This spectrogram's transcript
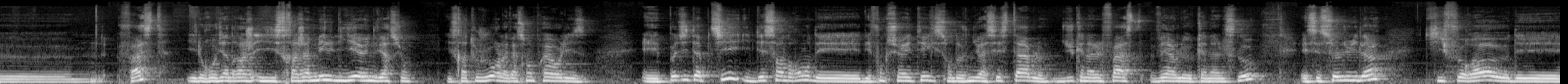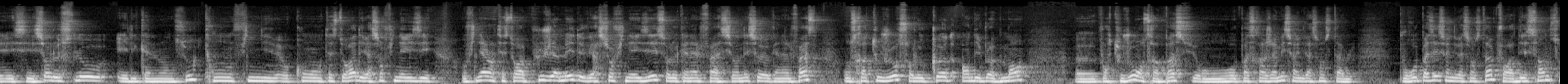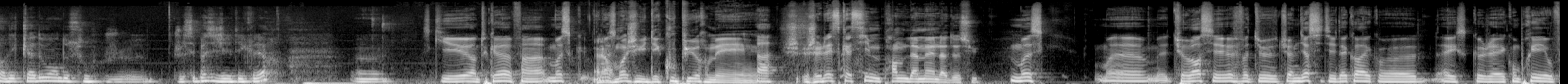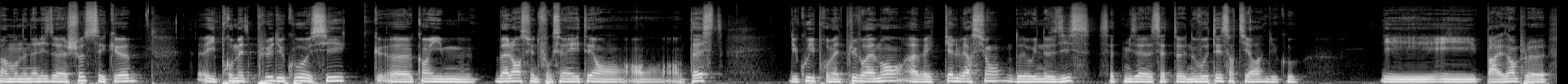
Fast, il reviendra, il sera jamais lié à une version. Il sera toujours la version pré-release. Et petit à petit, ils descendront des, fonctionnalités qui sont devenues assez stables du canal Fast vers le canal Slow. Et c'est celui-là qui fera euh, des. C'est sur le slow et les canaux en dessous qu'on fini- testera des versions finalisées. Au final, on testera plus jamais de versions finalisées sur le canal fast. Si on est sur le canal fast, on sera toujours sur le code en développement euh, pour toujours. On sera pas sur, on repassera jamais sur une version stable. Pour repasser sur une version stable, il faudra descendre sur les cadeaux en dessous. Je, je sais pas si j'ai été clair. Euh, Ce qui est, en tout cas, enfin, moi, ce que- moi, Alors moi j'ai eu des coupures, mais Ah. je, je laisse Cassim prendre la main là-dessus. Moi, ce- moi, tu vas voir si, enfin, tu, tu vas me dire si tu es d'accord avec, euh, avec ce que j'avais compris, enfin mon analyse de la chose, c'est que euh, ils promettent plus du coup aussi que euh, quand ils me balancent une fonctionnalité en, en- en test, du coup ils promettent plus vraiment avec quelle version de Windows 10 cette mise, à- cette nouveauté sortira du coup. Ils- par exemple,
